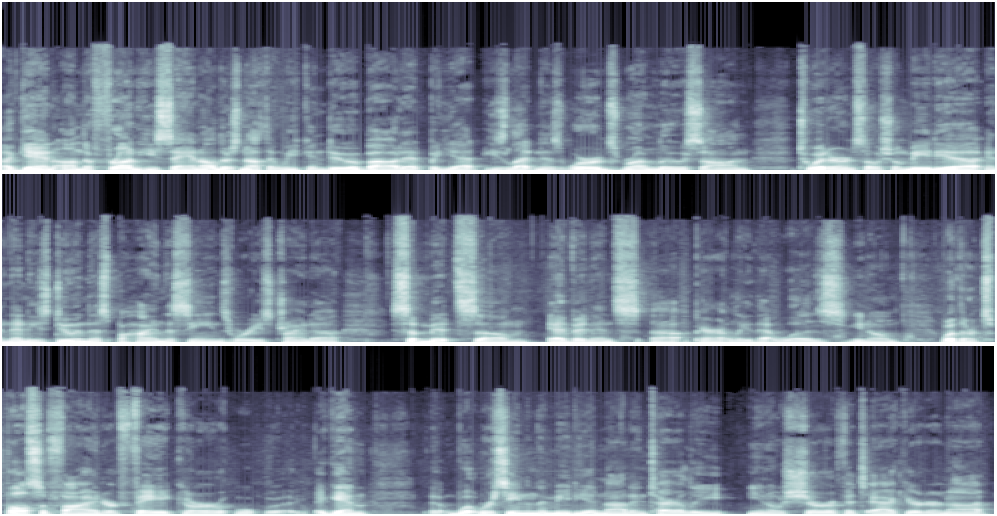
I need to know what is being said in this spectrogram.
again on the front he's saying oh there's nothing we can do about it but yet he's letting his words run loose on twitter and social media and then he's doing this behind the scenes where he's trying to submit some evidence uh, apparently that was you know whether it's falsified or fake or again what we're seeing in the media not entirely you know sure if it's accurate or not.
